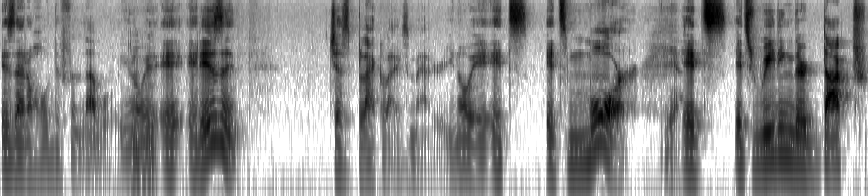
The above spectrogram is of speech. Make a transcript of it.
is at a whole different level you know it, it, it isn't just black lives matter you know it, it's it's more Yeah. it's it's reading their doct-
